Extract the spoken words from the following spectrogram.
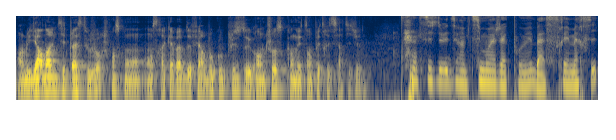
en lui gardant une petite place toujours, je pense qu'on sera capable de faire beaucoup plus de grandes choses qu'en étant pétri de certitude. si je devais dire un petit mot à Jacques Paumé, bah, ce serait merci.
